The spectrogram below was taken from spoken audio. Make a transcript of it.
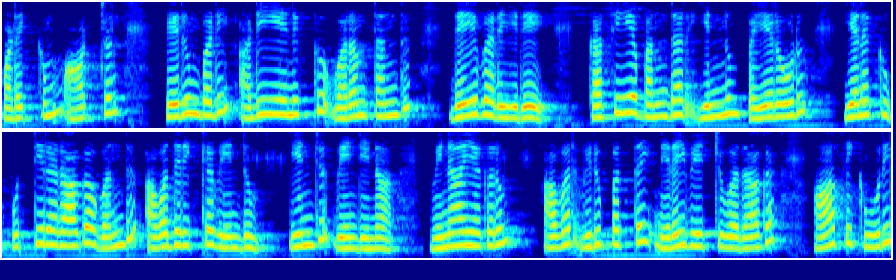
படைக்கும் ஆற்றல் பெரும்படி அடியேனுக்கு வரம் தந்து தேவரீரே கசியபந்தர் என்னும் பெயரோடு எனக்கு புத்திரராக வந்து அவதரிக்க வேண்டும் என்று வேண்டினார். விநாயகரும் அவர் விருப்பத்தை நிறைவேற்றுவதாக ஆசி கூறி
